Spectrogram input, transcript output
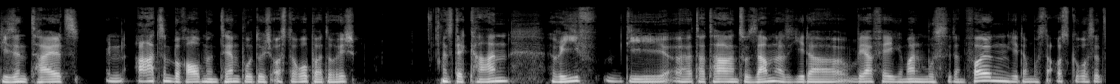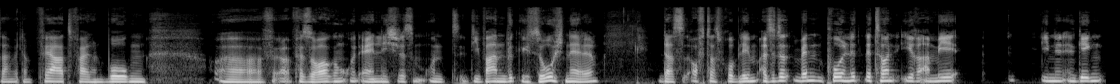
die sind teils in atemberaubendem Tempo durch Osteuropa durch. Also der Khan rief die äh, Tataren zusammen, also jeder wehrfähige Mann musste dann folgen, jeder musste ausgerüstet sein mit einem Pferd, Pfeil und Bogen, äh, Ver- Versorgung und ähnliches. Und die waren wirklich so schnell, dass oft das Problem, also das, wenn Polen, Lit Litauen ihre Armee ihnen entgegen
